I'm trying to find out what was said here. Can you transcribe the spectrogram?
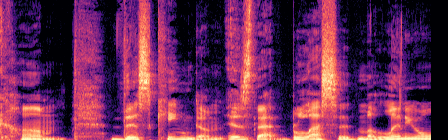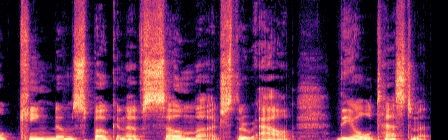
come. This kingdom is that blessed millennial kingdom spoken of so much throughout the Old Testament.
